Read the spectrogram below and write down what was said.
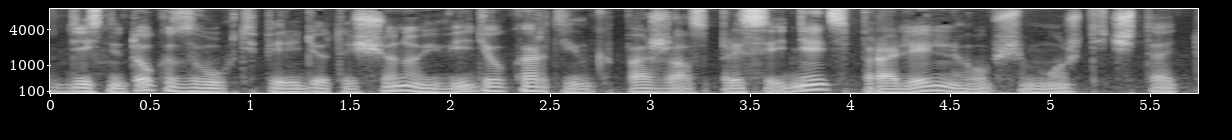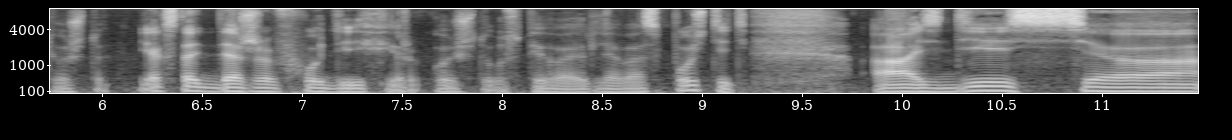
Здесь не только звук теперь идет еще, но и видеокартинка. Пожалуйста, присоединяйтесь параллельно. В общем, можете читать то, что... Я, кстати, даже в ходе эфира кое-что успеваю для вас постить. А здесь э,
